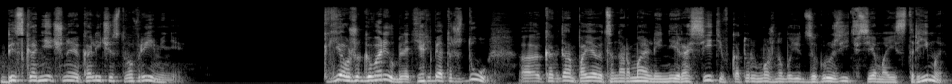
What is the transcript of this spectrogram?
бесконечное количество времени. Как я уже говорил, блядь, я, ребята, жду, э, когда появятся нормальные нейросети, в которые можно будет загрузить все мои стримы,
